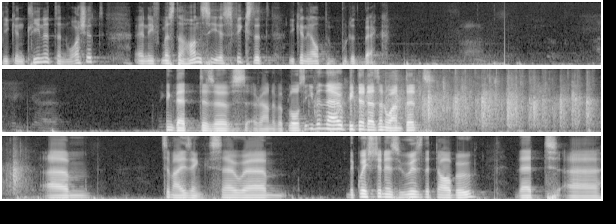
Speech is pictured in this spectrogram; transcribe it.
he can clean it and wash it, and if Mr. Hansi has fixed it, he can help him put it back. I think that deserves a round of applause, even though Pieter doesn't want it. Um, it's amazing. So um, the question is, who is the Tabu that uh,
